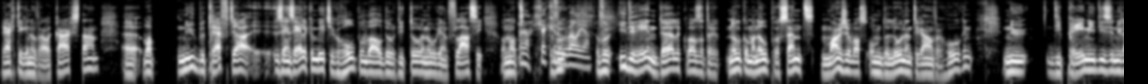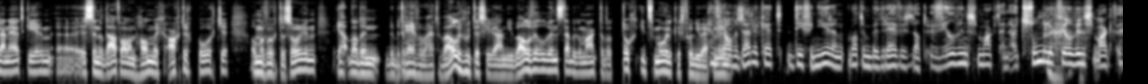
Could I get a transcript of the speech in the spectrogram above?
recht tegenover elkaar staan. Eh, wat nu betreft, ja, zijn ze eigenlijk een beetje geholpen wel door die torenhoge inflatie. Omdat Ja, gek voor- genoeg wel, ja. voor iedereen duidelijk was dat er 0,0% marge was om de lonen te gaan verhogen. Nu, die premie die ze nu gaan uitkeren, eh, is inderdaad wel een handig achterpoortje om ervoor te zorgen ja, dat in de bedrijven waar het wel goed is gegaan, die wel veel winst hebben gemaakt, dat er toch iets mogelijk is voor die En werknemers. vooral de duidelijkheid, definiëren wat een bedrijf is dat veel winst maakt en uitzonderlijk veel winst maakt,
